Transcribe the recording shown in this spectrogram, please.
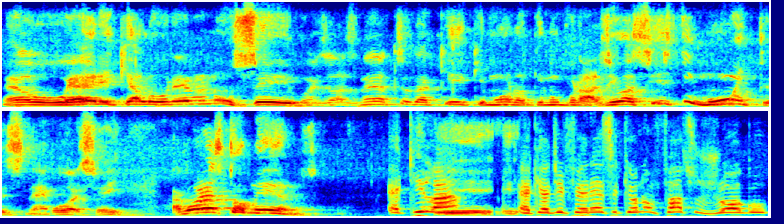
É, o Eric e a Lorena não sei, mas as netas daqui que moram aqui no Brasil assistem muito esse negócio aí. Agora estou menos. É que lá, e... é que a diferença é que eu não faço jogo,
